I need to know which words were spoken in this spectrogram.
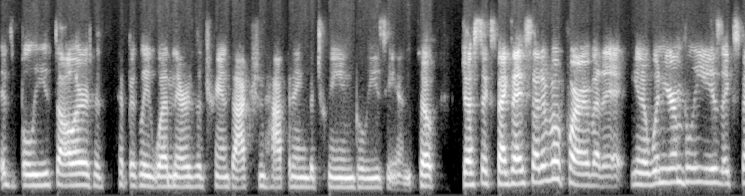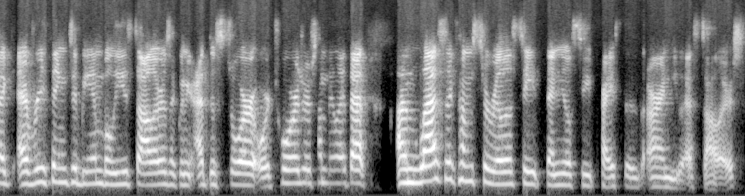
it's Belize dollars, it's typically when there's a transaction happening between Belizeans. So just expect i said it before but it you know when you're in belize expect everything to be in belize dollars like when you're at the store or tours or something like that. Unless it comes to real estate then you'll see prices are in us dollars.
